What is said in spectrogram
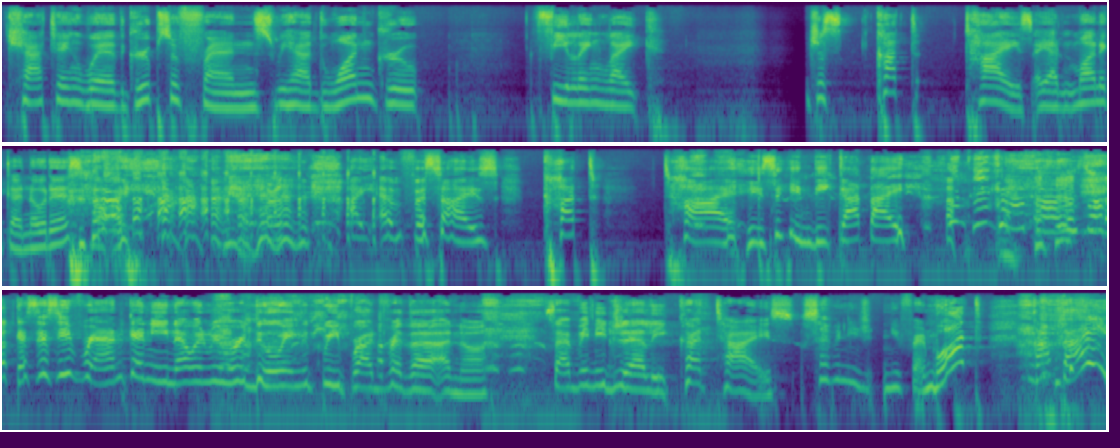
chatting with groups of friends. We had one group feeling like just cut ties. Ayan, Monica, notice how I, I emphasize cut ties, hindi katay. Kasi si Fran kanina when we were doing pre-prod for the ano, sabi ni Jelly, cut ties. Sabi ni, ni Fran, what? Cut tie?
